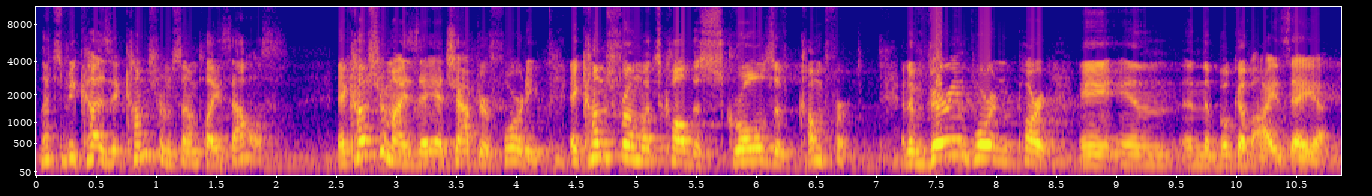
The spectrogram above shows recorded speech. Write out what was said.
That's because it comes from someplace else. It comes from Isaiah chapter 40. It comes from what's called the Scrolls of Comfort, and a very important part in, in, in the book of Isaiah.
